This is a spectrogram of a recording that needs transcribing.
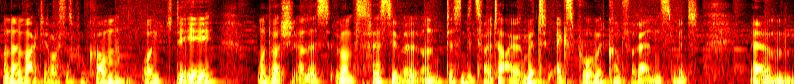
onlinemarketingrockstars.com und de und dort steht alles über das Festival und das sind die zwei Tage mit Expo, mit Konferenz, mit ähm,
